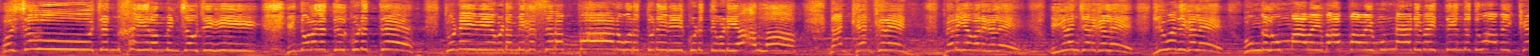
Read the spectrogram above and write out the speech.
வஸௌஜன் கைரம் மின் ஜௌஜிஹி. இந்த உலகத்தில் கொடுத்த துணைவியை விட மிக சிறப்பான ஒரு துணைவியை கொடுத்து விடு அல்லாஹ். நான் கேட்கிறேன் பெரியவர்களே இளைஞர்களே யுவதிகளே உங்கள் உம்மாவை பாப்பாவை முன்னாடி வைத்து இந்த துவாவை கே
